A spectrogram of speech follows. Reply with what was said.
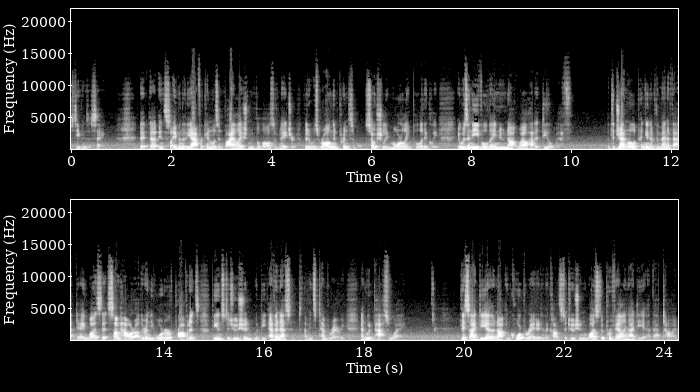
Stephens is saying. That the enslavement of the African was in violation of the laws of nature, that it was wrong in principle, socially, morally, and politically. It was an evil they knew not well how to deal with. But the general opinion of the men of that day was that somehow or other, in the order of providence, the institution would be evanescent, that means temporary, and would pass away. This idea, though not incorporated in the Constitution, was the prevailing idea at that time.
